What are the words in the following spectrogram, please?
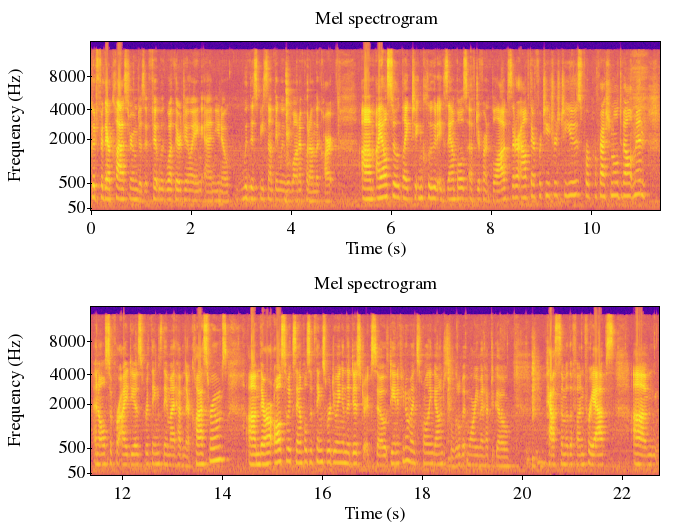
good for their classroom? Does it fit with what they're doing? And, you know, would this be something we would want to put on the cart? Um, I also like to include examples of different blogs that are out there for teachers to use for professional development and also for ideas for things they might have in their classrooms. Um, there are also examples of things we're doing in the district. So, Dana, if you don't mind scrolling down just a little bit more, you might have to go past some of the fun free apps. Um,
